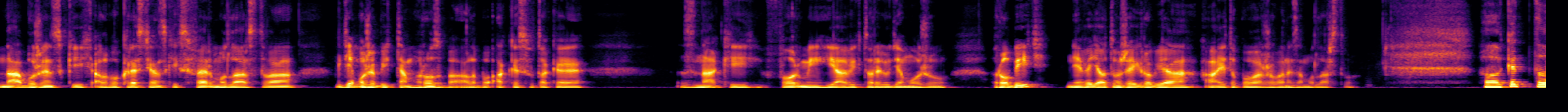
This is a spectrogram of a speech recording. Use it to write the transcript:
náboženských alebo kresťanských sfér modlárstva. Kde môže byť tam hrozba? Alebo aké sú také znaky, formy, javy, ktoré ľudia môžu robiť, nevedia o tom, že ich robia a je to považované za modlárstvo. Keď to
